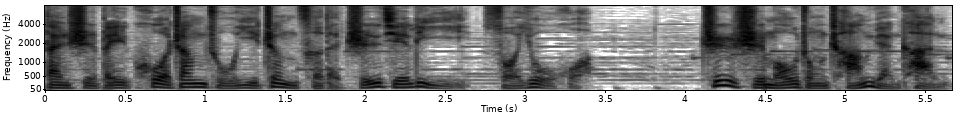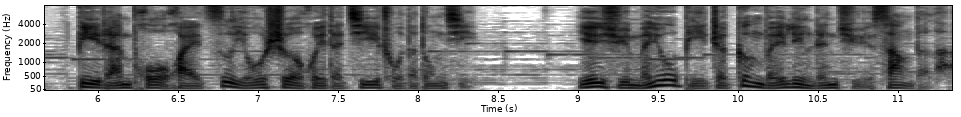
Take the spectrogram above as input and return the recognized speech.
但是被扩张主义政策的直接利益所诱惑，支持某种长远看必然破坏自由社会的基础的东西。也许没有比这更为令人沮丧的了。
